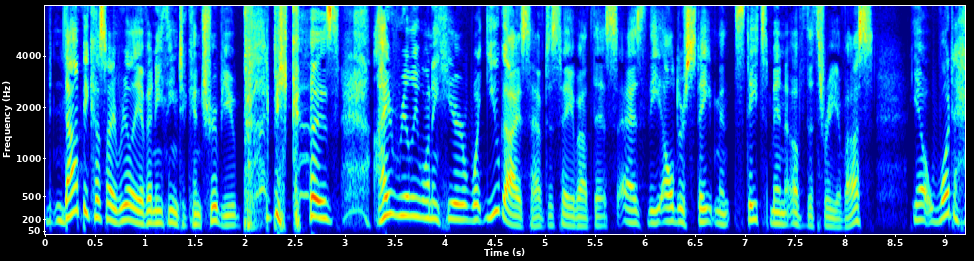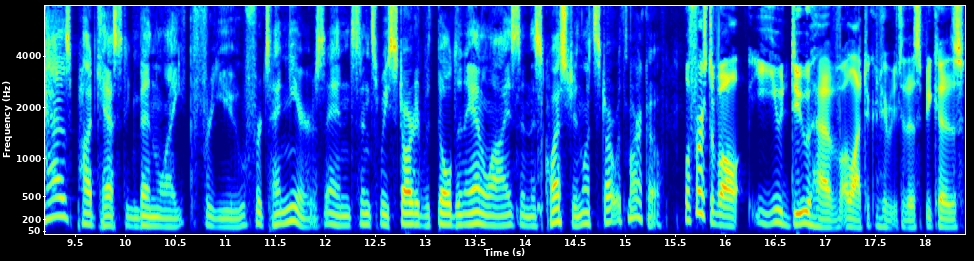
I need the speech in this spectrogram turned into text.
not because I really have anything to contribute, but because I really want to hear what you guys have to say about this as the elder statement statesman of the three of us. You know, what has podcasting been like for you for 10 years? And since we started with build and analyze in this question, let's start with Marco. Well, first of all, you do have a lot to contribute to this because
